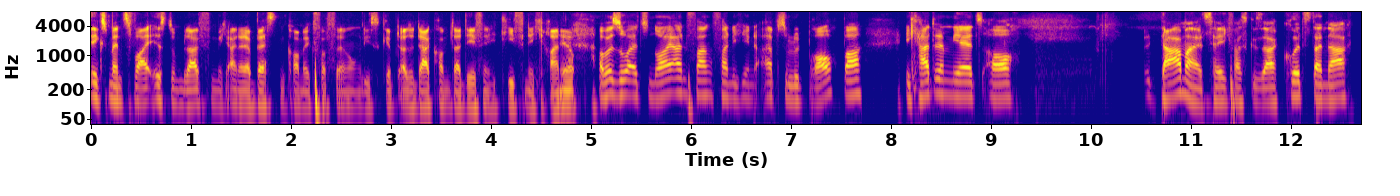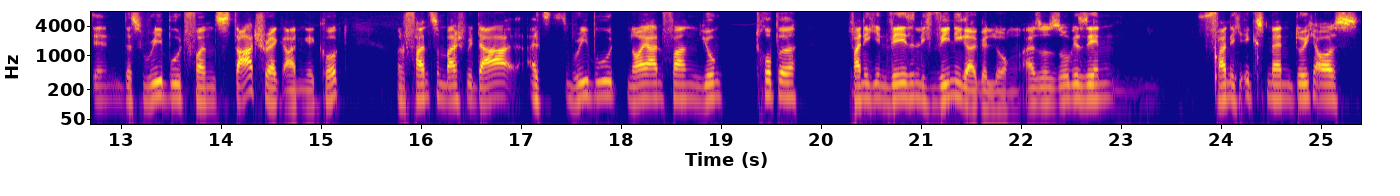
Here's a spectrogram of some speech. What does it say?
X-Men 2 ist und bleibt für mich eine der besten Comic-Verfilmungen, die es gibt. Also da kommt er definitiv nicht ran. Ja. Aber so als Neuanfang fand ich ihn absolut brauchbar. Ich hatte mir jetzt auch damals, hätte ich fast gesagt, kurz danach den, das Reboot von Star Trek angeguckt und fand zum Beispiel da als Reboot, Neuanfang, Jungtruppe, fand ich ihn wesentlich weniger gelungen. Also so gesehen fand ich X-Men durchaus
